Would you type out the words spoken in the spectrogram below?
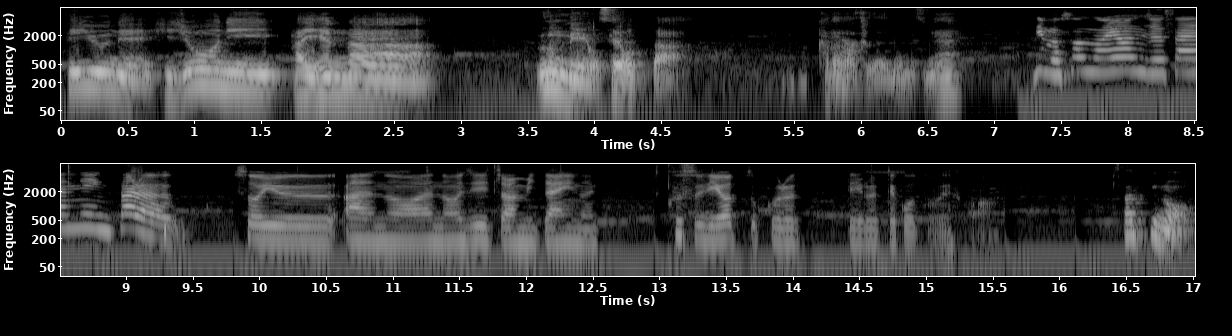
っていうね、非常に大変な運命を背負った方たちがいるんですね。でもその43人からそういうあのあのおじいちゃんみたいな薬を作るってるってことですか？さっきの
